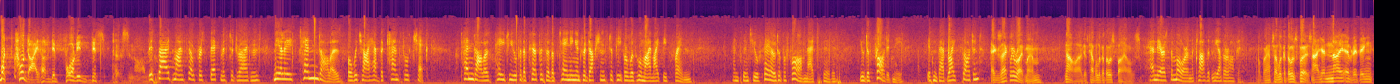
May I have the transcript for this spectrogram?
What could I have defrauded this person of? Besides my self-respect, Mr. Dryden, merely $10 for which I have the canceled check. $10 paid to you for the purpose of obtaining introductions to people with whom I might be friends. And since you failed to perform that service, you defrauded me. Isn't that right, Sergeant? Exactly right, ma'am. Now, I'll just have a look at those files. And there are some more in the closet in the other office. Well, perhaps I'll look at those first. I deny everything,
